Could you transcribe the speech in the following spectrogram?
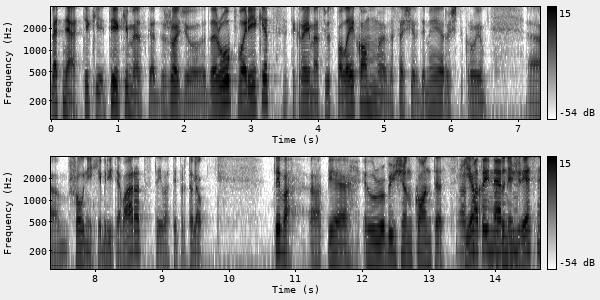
bet ne, tiki, tikimės, kad, žodžiu, The Roop, varykit, tikrai mes jūs palaikom visą širdimi ir iš tikrųjų šauniai hebrytę varat, tai va, taip ir toliau. Tai va, apie Eurovision contest. Tiek, aš matai, ne, tu nežiūrėsi?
